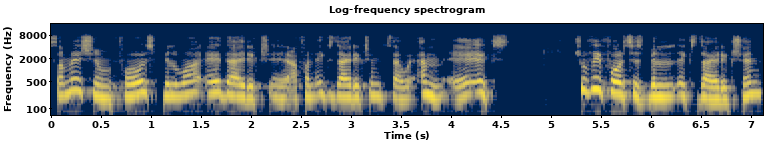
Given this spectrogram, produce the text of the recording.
summation force بال y direction عفوا x direction بتساوي m a x شو في forces بال x direction؟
